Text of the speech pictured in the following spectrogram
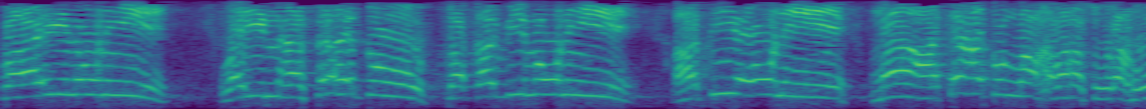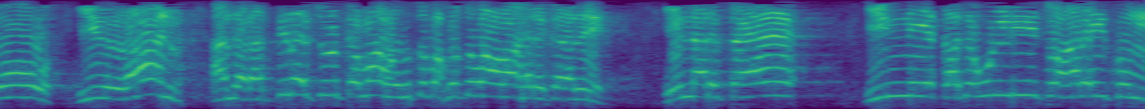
فأعينوني وإن أسأت فقوموني அத்தியோனி மா அத்தாத்துல்லாஹ் வரசூலஹு இதுதான் அந்த ரத்தின சுருக்கமாக ஹுத்துபா ஹுத்துபாவாக இருக்கிறது என்ன அர்த்தம் இன்னி கது உள்ளீத்து அலைக்கும்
